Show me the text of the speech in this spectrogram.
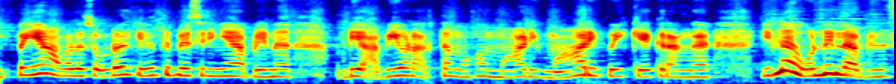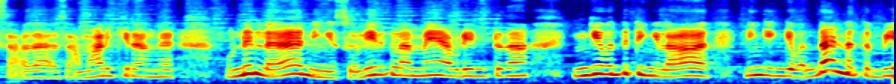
இப்போ ஏன் அவளை சொல்கிறதுக்கு எதிர்த்து பேசுகிறீங்க அப்படின்னு அப்படியே அபியோட அத்தை முகம் மாடி மாறி போய் கேட்குறாங்க இல்லை ஒன்றும் இல்லை அப்படின்னு ச சமாளிக்கிறாங்க. ஒன்றும் இல்லை நீங்கள் சொல்லியிருக்கலாமே அப்படின்ட்டு தான் இங்கே வந்துட்டீங்களா? நீங்கள் இங்கே வந்தால் என்ன தம்பி?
